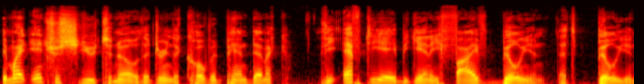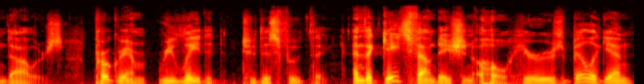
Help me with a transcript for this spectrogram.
It might interest you to know that during the COVID pandemic, the FDA began a 5 billion, that's billion dollars, program related to this food thing. And the Gates Foundation, oh, here's Bill again,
